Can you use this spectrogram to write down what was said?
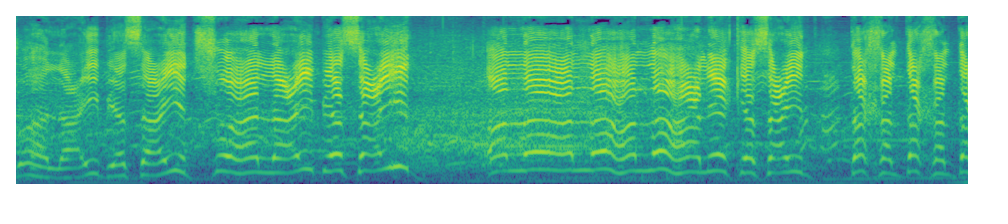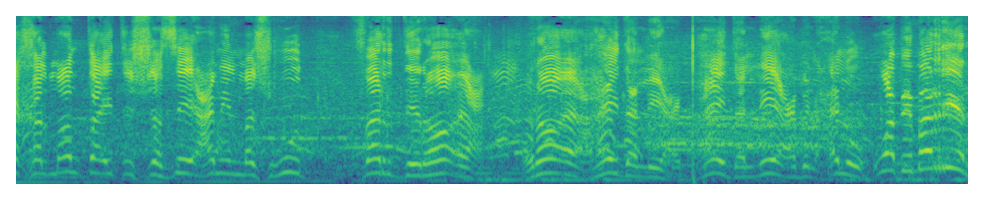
شو هاللعيب يا سعيد؟ شو هاللعيب يا سعيد؟ الله الله الله عليك يا سعيد. دخل دخل دخل منطقة الجزاء عمل مجهود فردي رائع. رائع. هيدا اللاعب هيدا اللاعب الحلو. وبمرر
